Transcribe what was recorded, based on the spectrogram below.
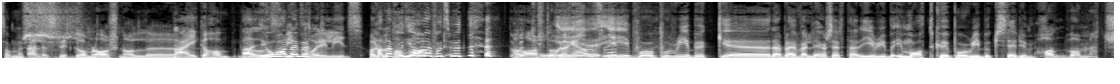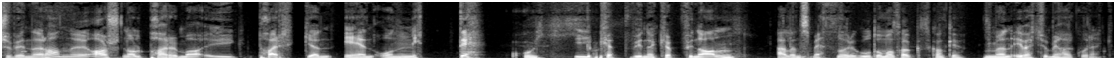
samme Ellen Smith, gamle Arsenal eh, Nei, ikke han. Nei, jo, han har Smith jeg møtt. var i Leeds. Har du har, møtt ja, han han har faktisk møtt han. I, i, på, på Rebook eh, Der ble jeg veldig engasjert her. I, Rebook- i matkø på Rebook Stadium. Han var matchvinner, han. eh, Arsenal-Parma i Parken 91 Oi. i cupvinnercupfinalen. Alan Smith. Nå er du god, Thomas Kanke. Men jeg vet ikke om jeg har korrekt.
